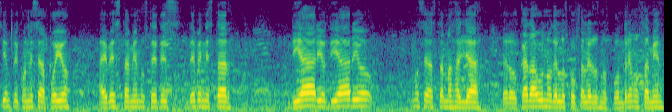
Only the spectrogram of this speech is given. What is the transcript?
siempre con ese apoyo, hay veces también ustedes deben estar diario, diario, no sé, hasta más allá, pero cada uno de los cocaleros nos pondremos también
